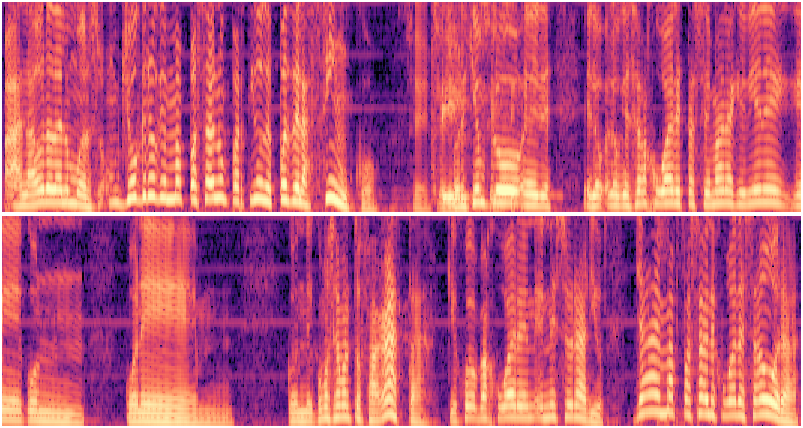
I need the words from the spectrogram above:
A la hora del almuerzo. Yo creo que es más pasable un partido después de las 5. Sí. sí, Por ejemplo, sí, sí. el- el- lo, que se va a jugar esta semana que viene eh, con, con, eh, con, eh, ¿cómo se llama? Antofagasta, que jue- va a jugar en, en ese horario. Ya es más pasable jugar a esa hora.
